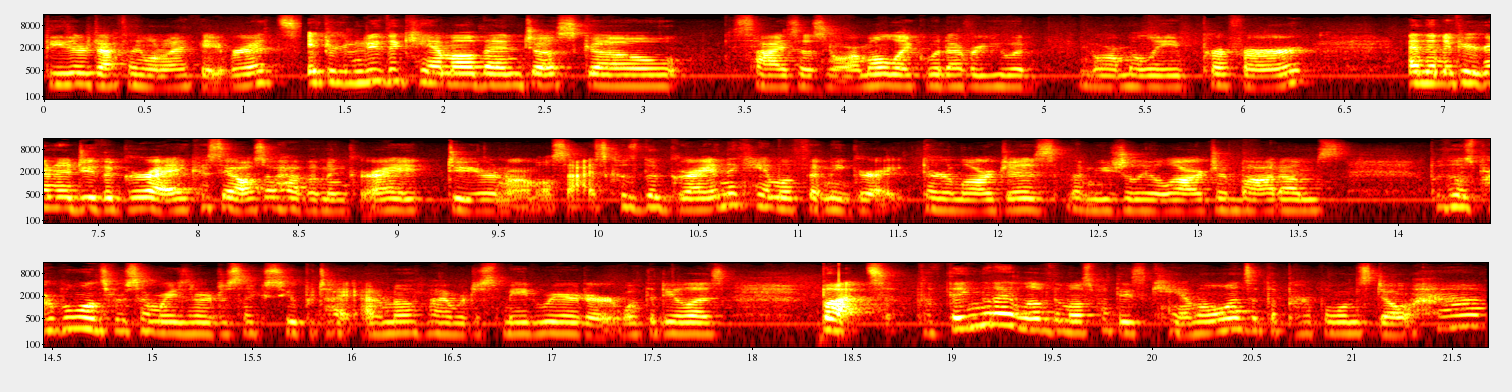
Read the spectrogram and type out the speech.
These are definitely one of my favorites. If you're to do the camo, then just go size as normal, like whatever you would normally prefer. And then if you're going to do the gray, because they also have them in gray, do your normal size. Because the gray and the camo fit me great. They're larges. I'm usually large in bottoms. But those purple ones for some reason are just like super tight. I don't know if mine were just made weird or what the deal is. But the thing that I love the most about these camo ones that the purple ones don't have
